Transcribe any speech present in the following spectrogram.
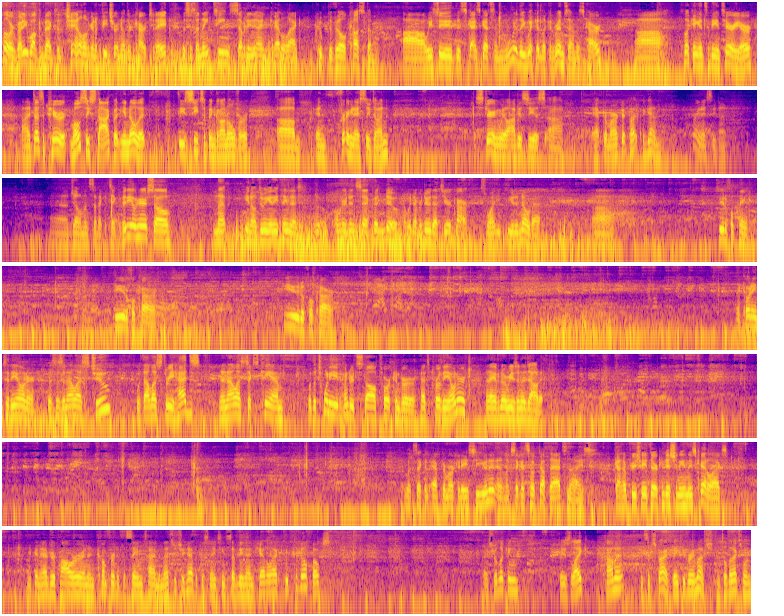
Hello everybody, welcome back to the channel. We're going to feature another car today. This is a 1979 Cadillac Coupe de Ville Custom. Uh, we see this guy's got some really wicked looking rims on this car. Uh, looking into the interior, uh, it does appear mostly stock, but you know that these seats have been gone over um, and very nicely done. The steering wheel obviously is uh, aftermarket, but again, very nicely done. Uh, gentleman said I could take the video here, so I'm not, you know, doing anything that the owner didn't say I couldn't do. I would never do that to your car. Just want you, to know that. Uh, beautiful paint. Beautiful car. Beautiful car. According to the owner, this is an LS2 with LS3 heads and an LS6 cam with a 2800 stall torque converter. That's per the owner, and I have no reason to doubt it. It looks like an aftermarket AC unit and looks like it's hooked up. That's nice. Gotta appreciate the air conditioning in these Cadillacs. You can have your power and comfort at the same time, and that's what you have with this 1979 Cadillac Coupe de Ville, folks. Thanks for looking. Please like, comment, and subscribe. Thank you very much. Until the next one.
